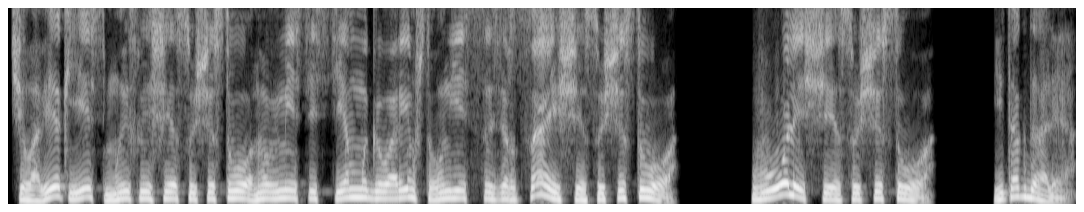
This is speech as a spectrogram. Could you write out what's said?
Человек есть мыслящее существо, но вместе с тем мы говорим, что он есть созерцающее существо, волящее существо и так далее.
